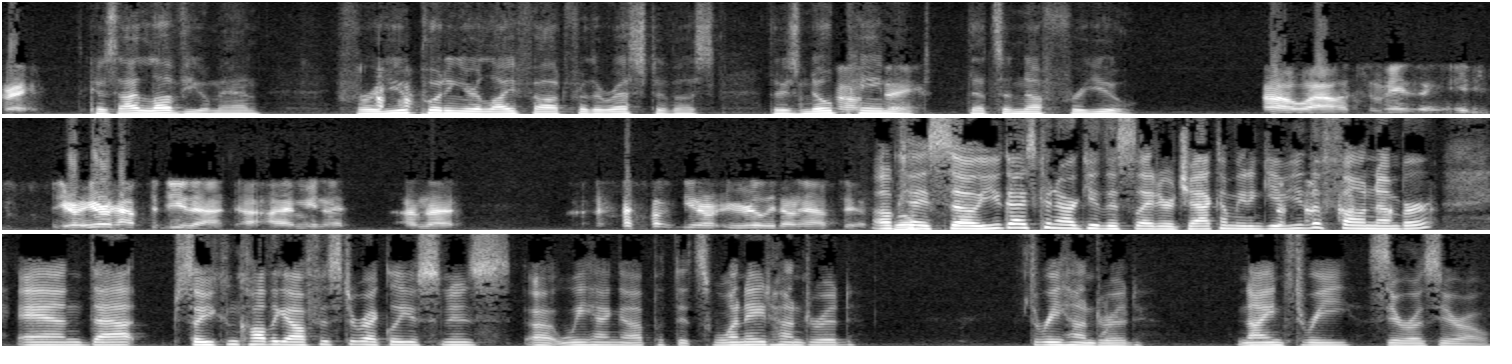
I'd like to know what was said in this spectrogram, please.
great. Because I love you, man. For you putting your life out for the rest of us, there's no Oh, payment that's enough for you. Oh wow, that's amazing. You you don't have to do that. I, I mean, I, I'm not. you don't. You really don't have to. Okay, so you guys can argue this later, Jack. I'm going to give you the phone number, and that so you can call the office directly as soon as uh, we hang up. It's one 800 300 9300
